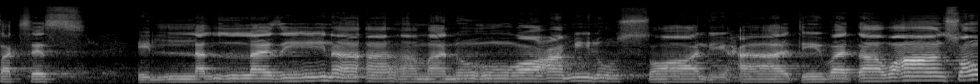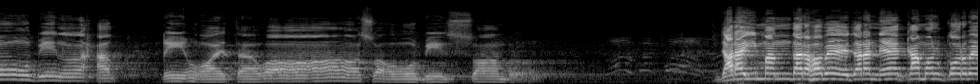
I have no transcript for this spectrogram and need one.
সাকসেস। ওয়া তাওয়াসাউ বিল হাক্কি ওয়া তাওয়াসাউ বিস সাবর যারা ইমানদার হবে, যারা নেক আমল করবে,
